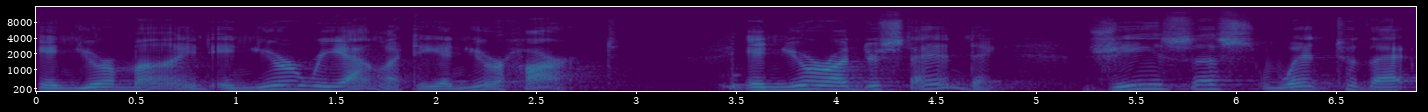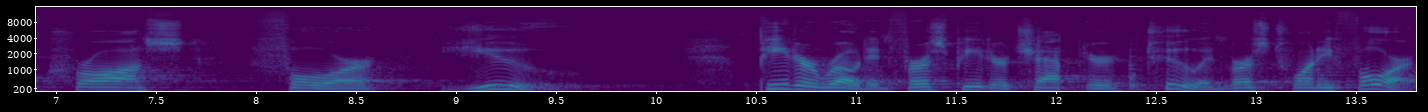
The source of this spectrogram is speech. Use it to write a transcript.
in your mind, in your reality, in your heart, in your understanding. Jesus went to that cross for you. Peter wrote in 1 Peter chapter 2 and verse 24,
